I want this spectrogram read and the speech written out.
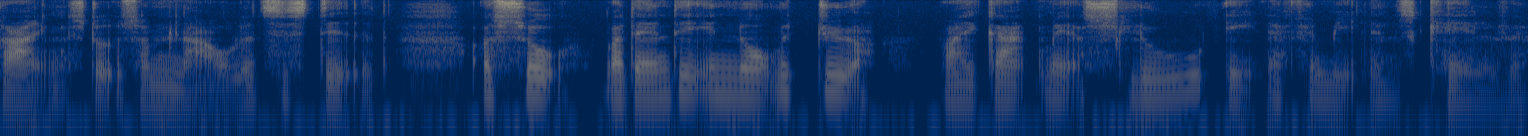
Drengen stod som navlet til stedet og så, hvordan det enorme dyr var i gang med at sluge en af familiens kalve.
